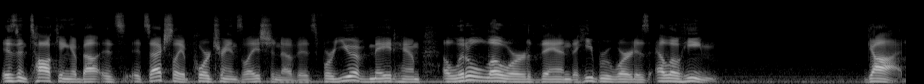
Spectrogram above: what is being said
isn't talking about, it's, it's actually a poor translation of it. It's for you have made him a little lower than the Hebrew word is Elohim, God.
